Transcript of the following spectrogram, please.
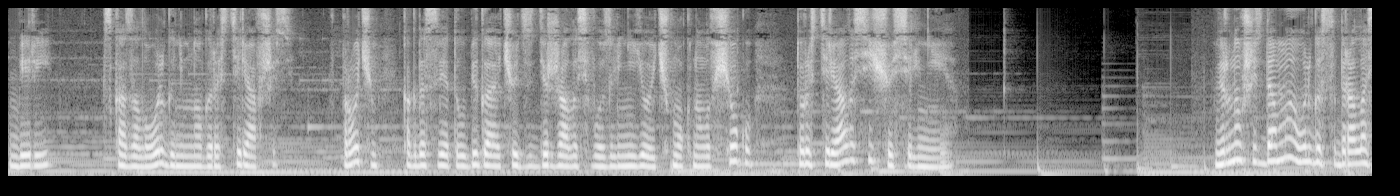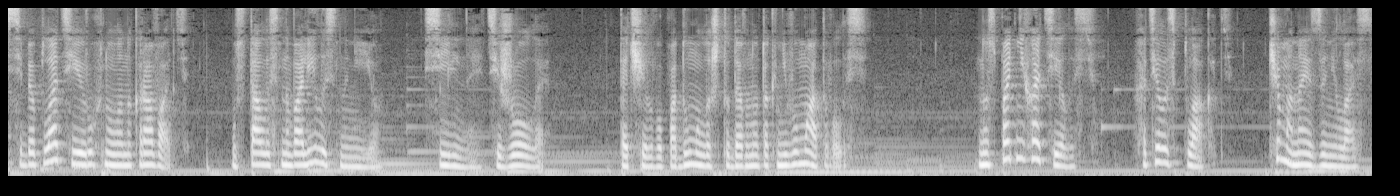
бери», — сказала Ольга, немного растерявшись. Впрочем, когда Света, убегая, чуть задержалась возле нее и чмокнула в щеку, то растерялась еще сильнее. Вернувшись домой, Ольга содрала с себя платье и рухнула на кровать. Усталость навалилась на нее. Сильная, тяжелая. Точилова подумала, что давно так не выматывалась. Но спать не хотелось. Хотелось плакать. Чем она и занялась.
